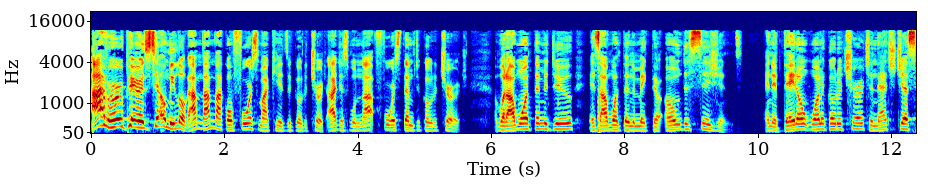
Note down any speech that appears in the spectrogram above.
I've heard parents tell me, look, I'm, I'm not going to force my kids to go to church. I just will not force them to go to church. What I want them to do is I want them to make their own decisions. And if they don't want to go to church, and that's just,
